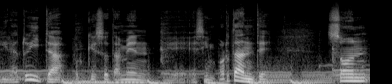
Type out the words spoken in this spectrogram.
y gratuitas, porque eso también eh, es importante, son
